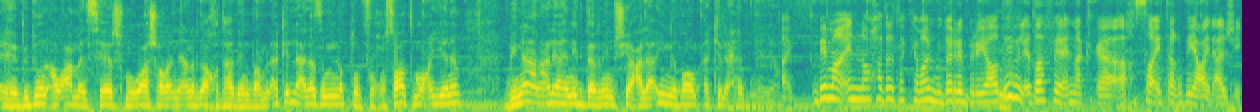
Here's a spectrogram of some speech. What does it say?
بدون أو أعمل search مباشرة إني أنا بدي آخذ هذا نظام الأكل لا لازم نطلب فحوصات معينة. بناء عليها نقدر نمشي على أي نظام أكل إحنا بدنا إياه. طيب بما إنه حضرتك كمان مدرب رياضي نعم. بالإضافة لأنك أخصائي تغذية علاجي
